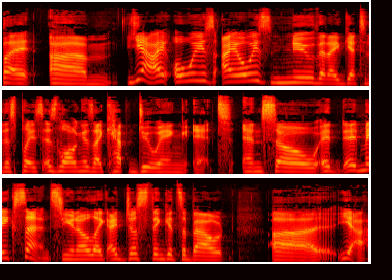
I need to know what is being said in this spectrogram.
But um, yeah, I always I always knew that I'd get to this place as long as I kept doing it, and so it it makes sense, you know. Like I just think it's about uh, yeah.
